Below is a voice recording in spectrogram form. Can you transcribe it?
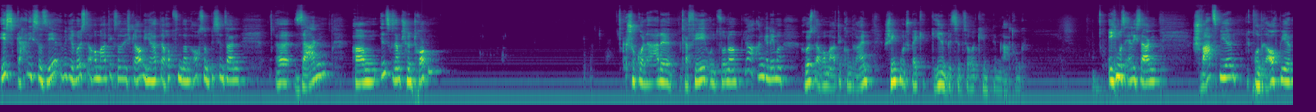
ist gar nicht so sehr über die Röstaromatik, sondern ich glaube, hier hat der Hopfen dann auch so ein bisschen sein äh, Sagen. Ähm, insgesamt schön trocken. Schokolade, Kaffee und so eine ja, angenehme Röstaromatik kommt rein. Schinken und Speck gehen ein bisschen zurück hinten im Nachtrunk. Ich muss ehrlich sagen, Schwarzbier und Rauchbier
